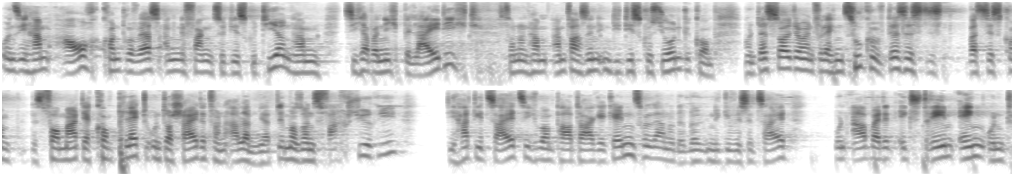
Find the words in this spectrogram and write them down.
Und sie haben auch kontrovers angefangen zu diskutieren, haben sich aber nicht beleidigt, sondern haben einfach sind in die Diskussion gekommen. Und das sollte man vielleicht in Zukunft, das ist das, was das, das Format ja komplett unterscheidet von allem. Ihr habt immer so ein Fachjury, die hat die Zeit, sich über ein paar Tage kennenzulernen oder über eine gewisse Zeit und arbeitet extrem eng und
